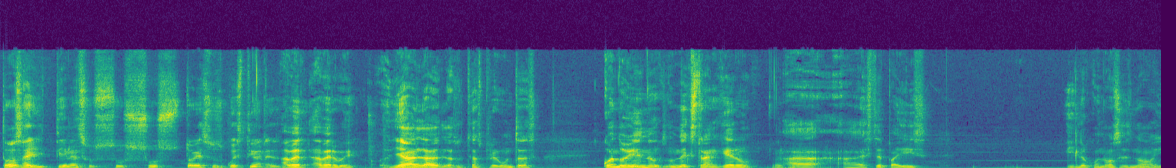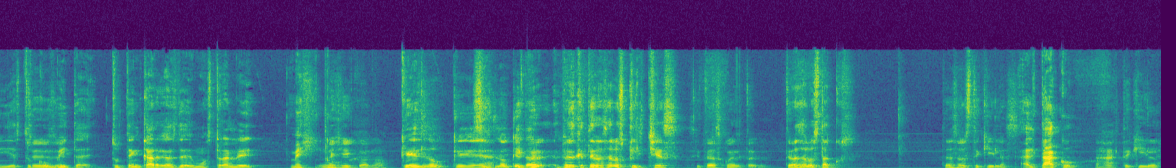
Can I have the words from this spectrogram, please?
todos ahí tienen sus, sus, sus, todas sus cuestiones. A ver, a ver, güey. Ya las, las últimas preguntas. Cuando viene un, un extranjero a, a este país y lo conoces, ¿no? Y es tu Sí, sí. convita, tú te encargas de demostrarle México. México, ¿no? ¿Qué es lo, qué O sea, es lo que pero, pero es que te vas a los clichés, si te das cuenta. Te vas a los tacos. Te vas a los tequilas. Al taco. Ajá, tequila.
